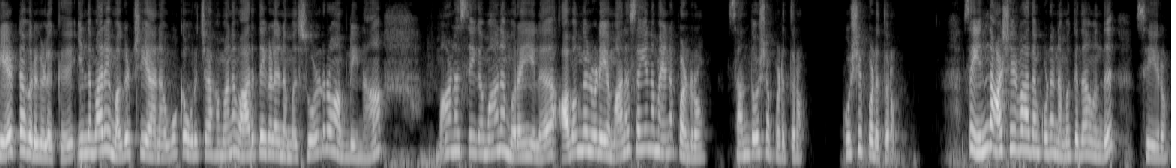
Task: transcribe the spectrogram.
கேட்டவர்களுக்கு இந்த மாதிரி மகிழ்ச்சியான ஊக்க உற்சாகமான வார்த்தைகளை நம்ம சொல்கிறோம் அப்படின்னா மானசீகமான முறையில் அவங்களுடைய மனசையும் நம்ம என்ன பண்ணுறோம் சந்தோஷப்படுத்துகிறோம் குஷிப்படுத்துகிறோம் ஸோ இந்த ஆசீர்வாதம் கூட நமக்கு தான் வந்து சேரும்.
